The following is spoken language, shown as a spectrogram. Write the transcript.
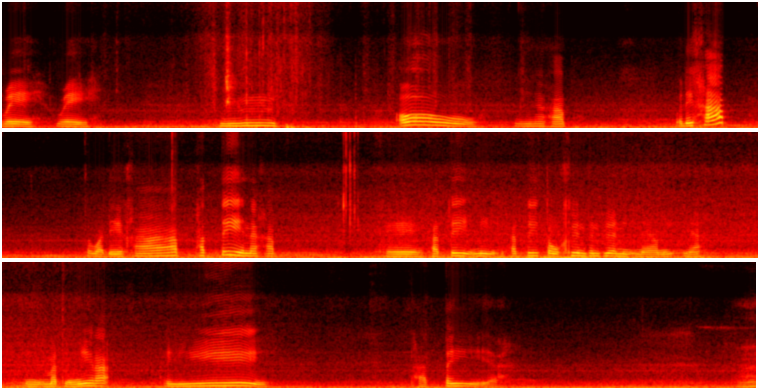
เรเรอืมโอ้ นี่นะครับ สวัสดีครับ สวัสดีครับ พัตตี้นะครับ โอเค พัตตี้ นี่ พัตตี้โตขึ้นเพื่อนๆ นี่แนวนี้เนี่ยนี่มาถึงนี่ละอี พัตตี้อะอะ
